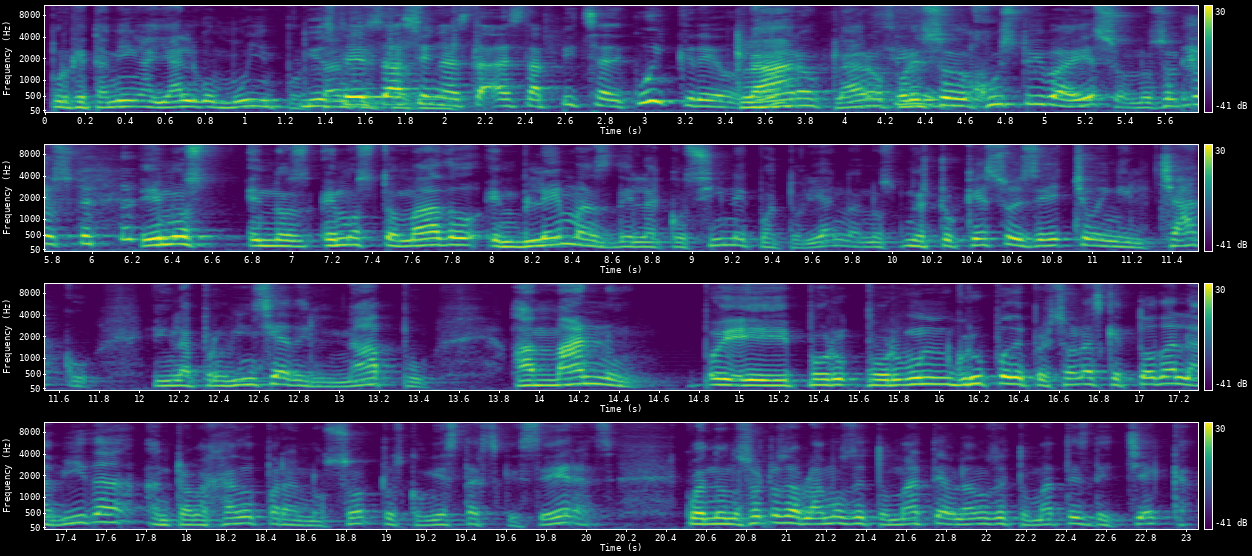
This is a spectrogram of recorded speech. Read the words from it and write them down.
porque también hay algo muy importante. Y ustedes hacen hasta, hasta pizza de cuy, creo. Claro, claro. Por eso justo iba a eso. Nosotros hemos, nos, hemos tomado emblemas de la cocina ecuatoriana. nuestro queso es hecho en el Chaco, en la provincia del Napo, a mano, eh, por, por, un grupo de personas que toda la vida han trabajado para nosotros con estas queseras. Cuando nosotros hablamos de tomate, hablamos de tomates de checa.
